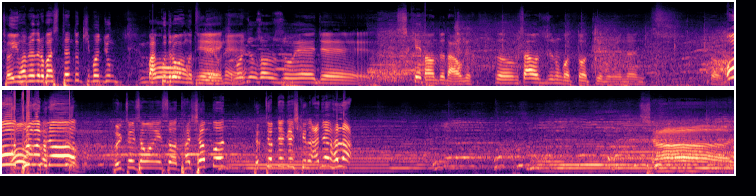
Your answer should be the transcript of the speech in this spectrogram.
저희 화면으로 봤을 땐 또 김원중 맞고 어, 들어간 것 같은데요. 예, 네. 김원중 선수의 이제 스케이트 라운드 나오게끔 싸워주는 것도 어떻게 보면은 또오 어, 들어갑니다. 골절 상황에서 다시 한번 득점 연결시키는 안양할라. 자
